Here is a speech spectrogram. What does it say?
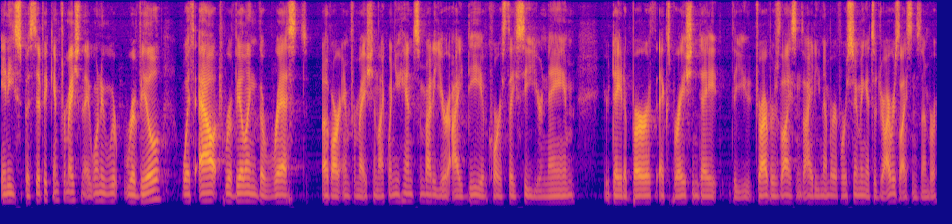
any specific information they want to re- reveal without revealing the rest of our information. Like when you hand somebody your ID, of course, they see your name, your date of birth, expiration date, the driver's license ID number, if we're assuming it's a driver's license number.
